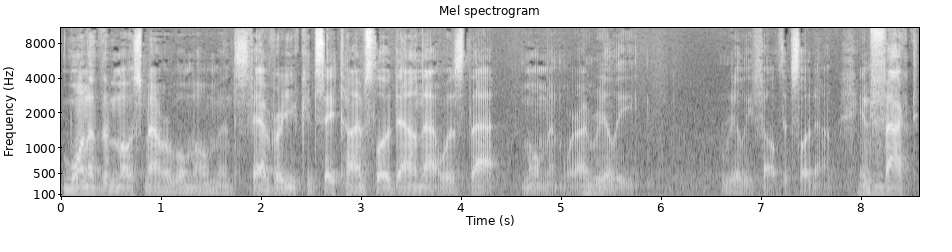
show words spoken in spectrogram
one of the most memorable moments ever. You could say time slowed down. That was that moment where I really, really felt it slow down. In mm-hmm. fact,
